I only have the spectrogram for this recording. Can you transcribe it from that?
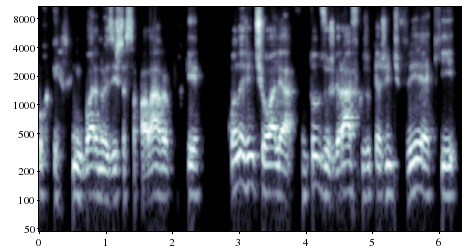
porque, embora não exista essa palavra, porque quando a gente olha em todos os gráficos, o que a gente vê é que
